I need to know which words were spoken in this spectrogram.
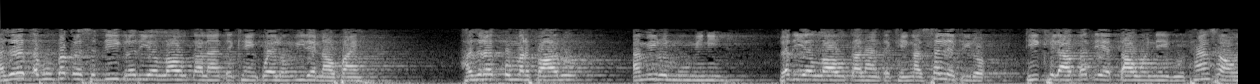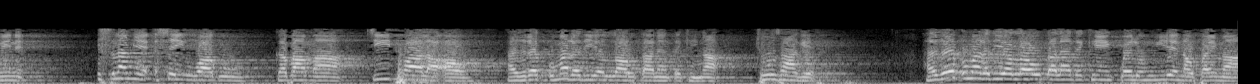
हजरत अबू बकर सिद्दीक रजी अल्लाह तखे कोयल उम्मीद ना पाए हजरत उमर फारूक अमीर उलमोमिनी रजी अल्लाह तखेंगा सल पीरो ती खिलाफत ताउनेगु थैंसाओने इस्लाम ये अशई वागु कबामा चीत वाला आओ हजरत उमर रजी अल्लाह तखेंगा चूज आगे हजरत उमर रजी अल्लाह तखें कोयल उम्मीद ना पाए मां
